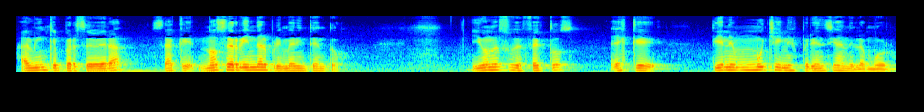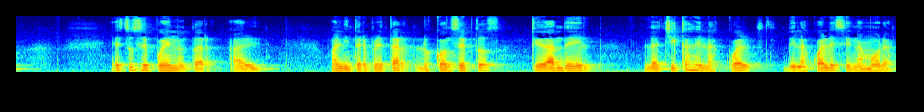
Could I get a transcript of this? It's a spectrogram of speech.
alguien que persevera, o sea que no se rinde al primer intento. Y uno de sus defectos es que tiene mucha inexperiencia en el amor. Esto se puede notar al malinterpretar los conceptos que dan de él las chicas de las, de las cuales se enamora.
